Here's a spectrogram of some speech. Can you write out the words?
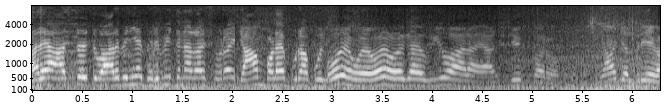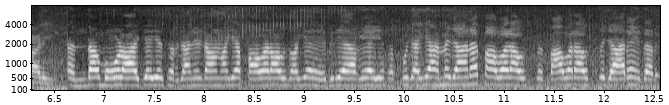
अरे आज तो इतवार भी नहीं है फिर भी इतना रश हो रहा है जाम बड़ा है पूरा पुल। ओए ओए ओए ओए व्यू आ रहा है यार चेक करो। यहाँ चल रही है गाड़ी। अंदा मोड़ आ गया ये सरजानी टाउन आ गया पावर हाउस आ गया हेदरी आ गया ये सब कुछ आ गया हमें जाना है पावर हाउस पे पावर हाउस पे जा रहे हैं इधर।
